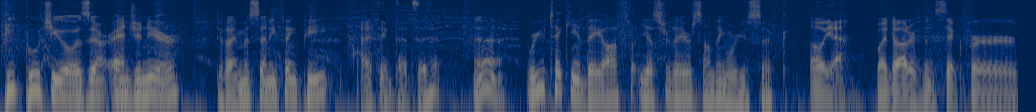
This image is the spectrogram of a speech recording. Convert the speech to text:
Pete Puccio is our engineer. Did I miss anything, Pete? I think that's it. Yeah. Were you taking a day off yesterday or something? Were you sick? Oh, yeah. My daughter's been sick for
